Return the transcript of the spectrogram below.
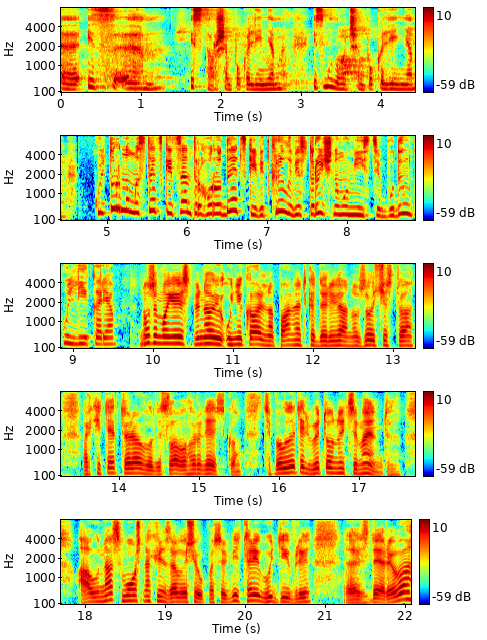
е, із, із старшим поколінням, із молодшим поколінням. Культурно-мистецький центр Городецький відкрили в історичному місті будинку лікаря. Ну, за моєю спиною унікальна пам'ятка дерев'яного зодчества архітектора Владислава Городецького. Це повелитель бетону і цементу. А у нас в Мошнах він залишив по собі три будівлі е, з дерева.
